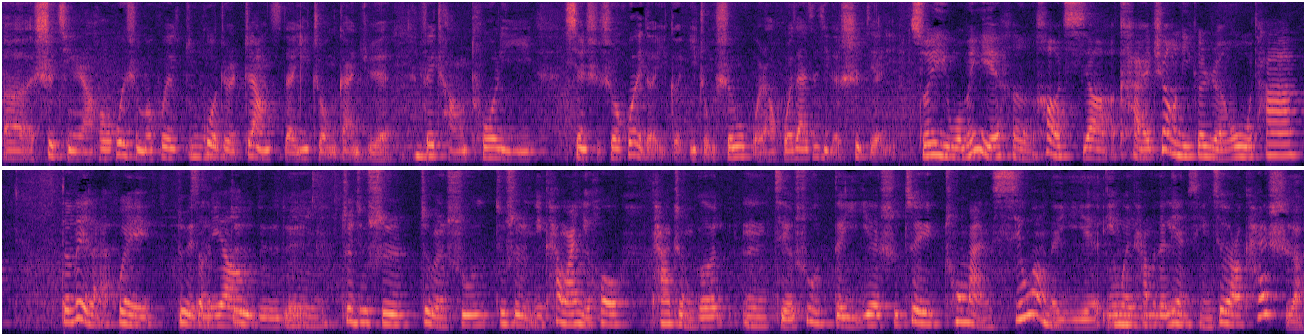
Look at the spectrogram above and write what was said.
呃事情，然后为什么会过着这样子的一种感觉，非常脱离现实社会的一个一种生活，然后活在自己的世界里。所以我们也很好奇啊，凯这样的一个人物，他的未来会。对，怎么样？对对对对，这就是这本书，就是你看完以后，它整个嗯结束的一页是最充满希望的一页，因为他们的恋情就要开始了。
